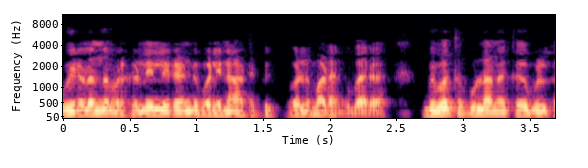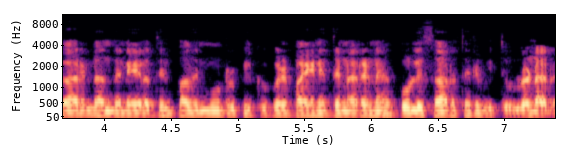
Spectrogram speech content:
உயிரிழந்தவர்களில் இரண்டு வெளிநாட்டு பிக்குகளும் அடங்குவர். விபத்துக்குள்ளான கேபிள் காரில் அந்த நேரத்தில் பதிமூன்று பிக்குகள் பயணித்தனர் என போலீசார் தெரிவித்துள்ளனர்.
